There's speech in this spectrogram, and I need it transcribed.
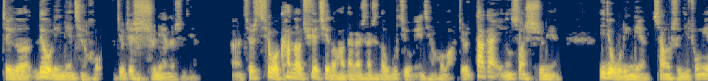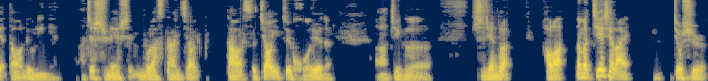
这个六零年前后，就这十年的时间啊。就是其实我看到确切的话，大概是在五九年前后吧，就是大概也能算十年。一九五零年上个世纪中叶到六零年啊，这十年是尼古拉斯达交达瓦斯交易最活跃的啊这个时间段。好了，那么接下来就是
